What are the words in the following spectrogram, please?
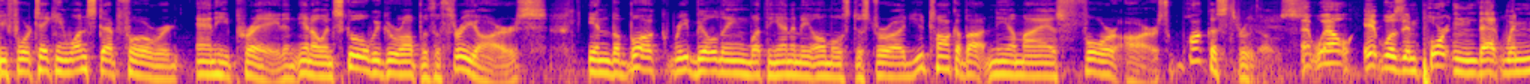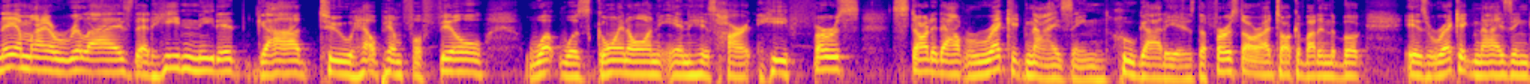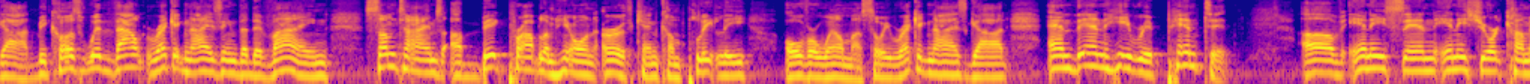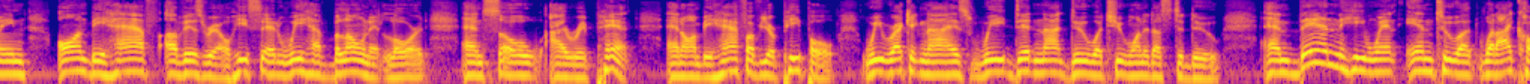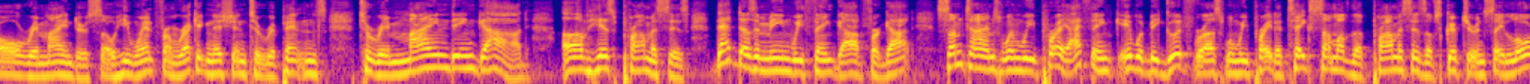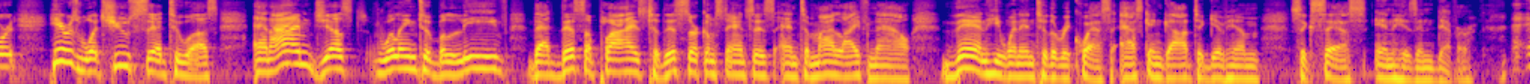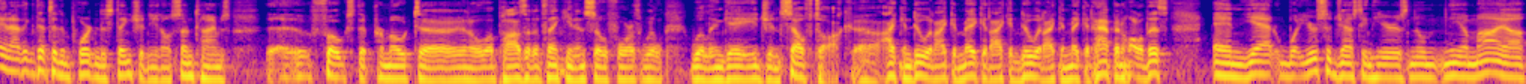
before taking one step forward and he prayed. And, you know, in school we grew up with the three R's in the book, Rebuilding What the Enemy Almost Destroyed, you talk about Nehemiah's four R's. Walk us through those. Uh, well, it was important that when Nehemiah realized that he needed God to help him fulfill what was going on in his heart, he first started out recognizing who God is. The first R I talk about in the book is recognizing God because without recognizing the divine, sometimes a big problem here on earth can completely overwhelm us. So he recognized God and then he repented of any sin, any shortcoming on behalf of Israel. He said, We have blown it, Lord. And so I repent. And on behalf of your people, we recognize we did not do what you wanted us to do. And then he went into a, what I call reminder. So he went from recognition to repentance to reminding God of his promises. That doesn't mean we think God forgot. Sometimes when we pray, I think it would be good for us when we pray to take some of the promises of Scripture and say, Lord, here's what you said to us, and I'm just willing to believe that this applies to this circumstances and to my life now. Then he went into the request, asking God to give him success in his endeavor. And I think that's an important distinction. You know, sometimes uh, folks that promote, uh, you know, a positive thinking and so forth will will engage in self talk. Uh, I can do it. I can make it. I can do it. I can make it happen. All of this, and yet what you're suggesting here is Nehemiah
